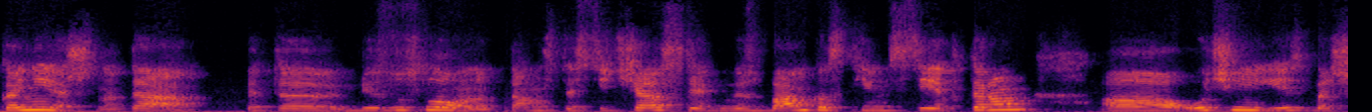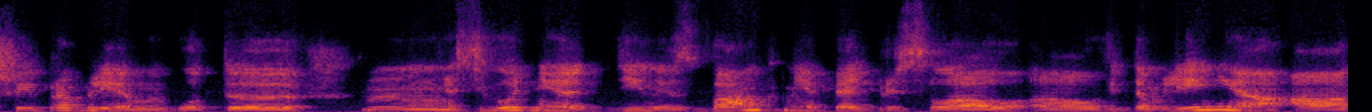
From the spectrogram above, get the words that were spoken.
Конечно, да. Это безусловно, потому что сейчас, я говорю, с банковским сектором а, очень есть большие проблемы. Вот э, сегодня один из банк мне опять прислал а, уведомление о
